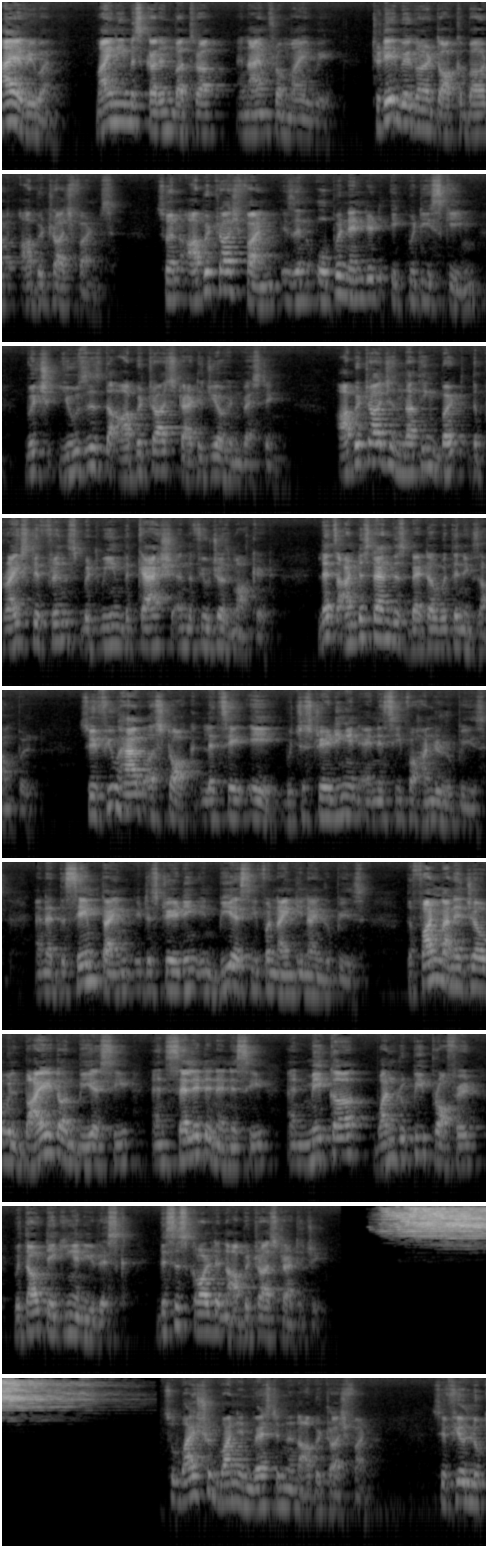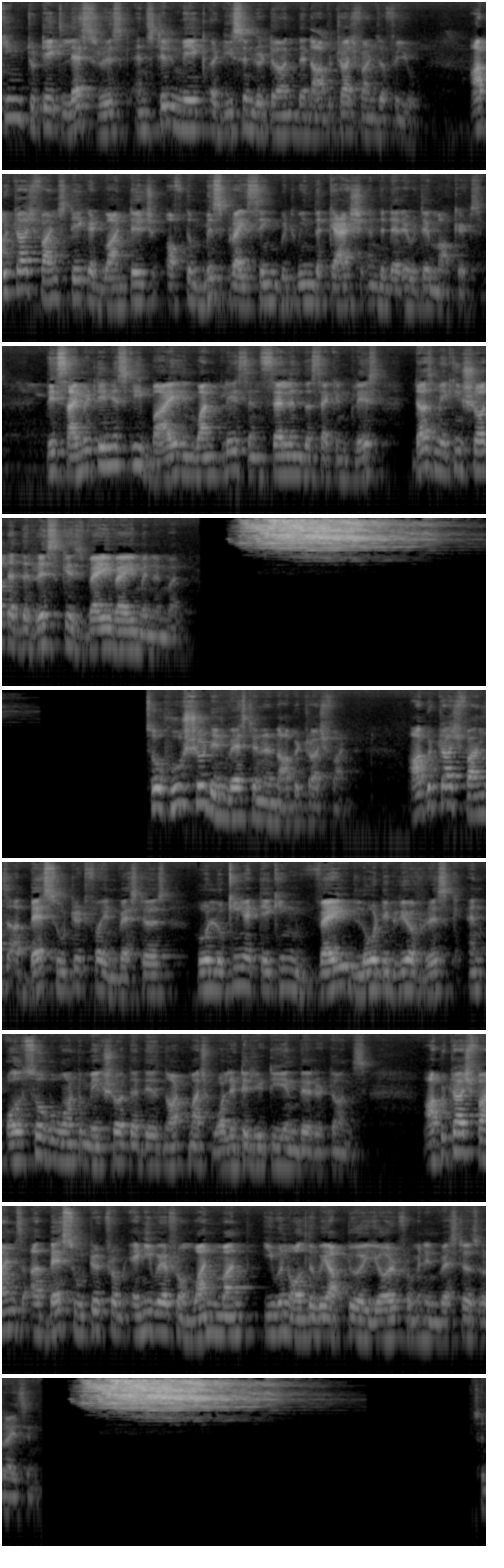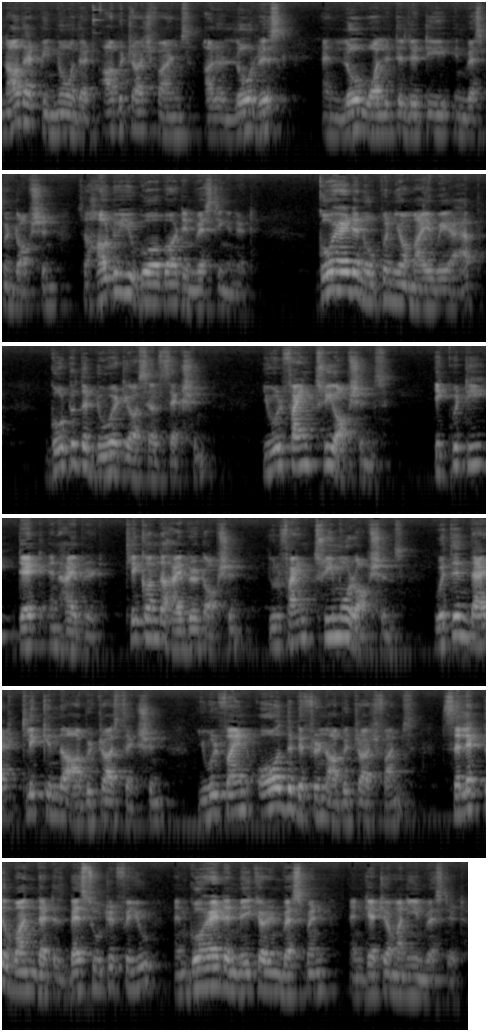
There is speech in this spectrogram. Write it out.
Hi everyone, my name is Karan Batra and I'm from MyWay. Today we're going to talk about arbitrage funds. So an arbitrage fund is an open-ended equity scheme which uses the arbitrage strategy of investing. Arbitrage is nothing but the price difference between the cash and the futures market. Let's understand this better with an example. So if you have a stock, let's say A, which is trading in NSE for 100 rupees, and at the same time it is trading in BSE for 99 rupees. The fund manager will buy it on BSE and sell it in NSE and make a 1 rupee profit without taking any risk. This is called an arbitrage strategy. So why should one invest in an arbitrage fund? So if you're looking to take less risk and still make a decent return, then arbitrage funds are for you. Arbitrage funds take advantage of the mispricing between the cash and the derivative markets. They simultaneously buy in one place and sell in the second place, thus making sure that the risk is very, very minimal. So who should invest in an arbitrage fund? Arbitrage funds are best suited for investors who are looking at taking very low degree of risk and also who want to make sure that there's not much volatility in their returns. Arbitrage funds are best suited from anywhere from one month even all the way up to a year from an investor's horizon. So now that we know that arbitrage funds are a low risk and low volatility investment option, so how do you go about investing in it? Go ahead and open your MyWay app, go to the do it yourself section. You will find three options, equity, debt and hybrid. Click on the hybrid option. You will find three more options. Within that, click in the arbitrage section. You will find all the different arbitrage funds. Select the one that is best suited for you and go ahead and make your investment and get your money invested.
